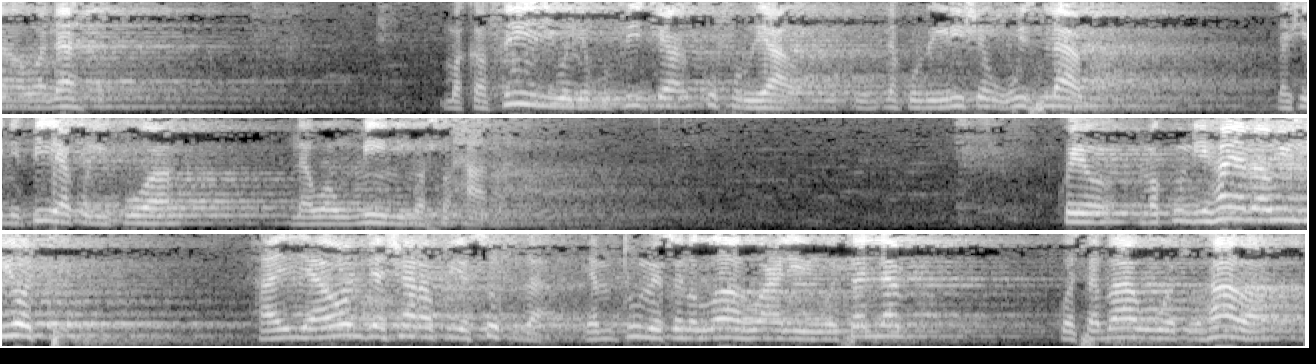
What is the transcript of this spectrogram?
na wanafiki makafiri wenye kuficha kufuru yao na kudhihirisha uislamu. Lakini pia kulikuwa na waumini masahaba kwa hiyo makundi haya mawili yote hayaonja sharafu ya suhba ya mtume sallallahu alaihi wasallam kwa sababu watu hawa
